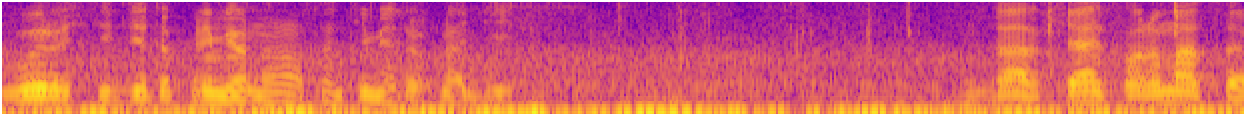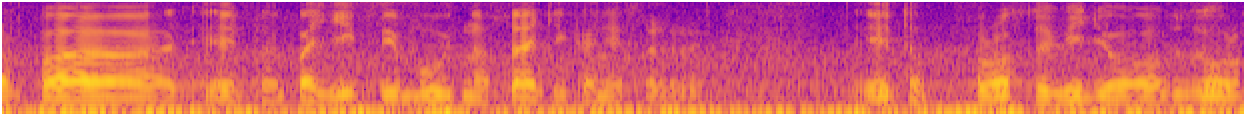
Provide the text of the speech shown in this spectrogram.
вырастет где-то примерно на сантиметров на 10. Да, вся информация по этой позиции будет на сайте, конечно же. Это просто видеообзор.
